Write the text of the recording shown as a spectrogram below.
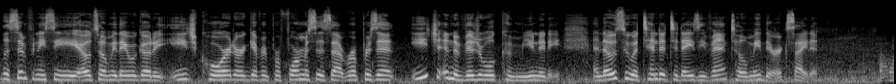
The Symphony CEO told me they would go to each corridor giving performances that represent each individual community. And those who attended today's event told me they're excited. The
